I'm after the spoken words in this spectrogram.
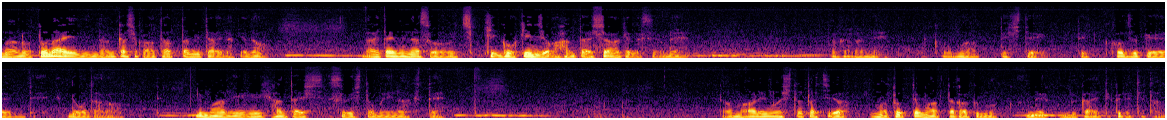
まあ、あの都内に何か所か当たったみたいだけど大体みんなそうご近所が反対したわけですよね。だからねこう回ってきてで小付けでどうだろうって。周りに反対する人もいなくて。周りの人たちは、まあ、とってもあったかく、ね、迎えてくれてたんで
